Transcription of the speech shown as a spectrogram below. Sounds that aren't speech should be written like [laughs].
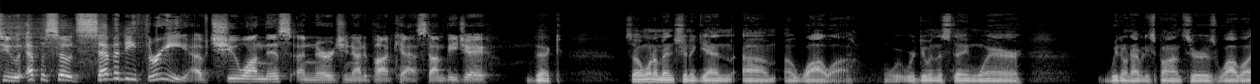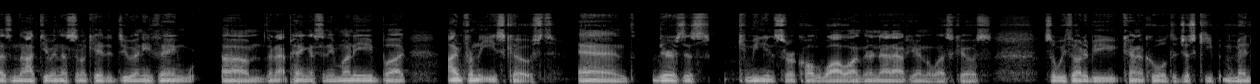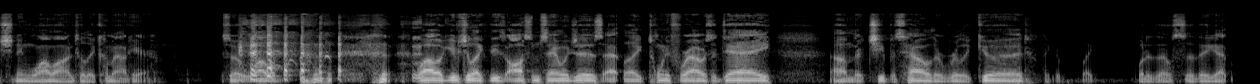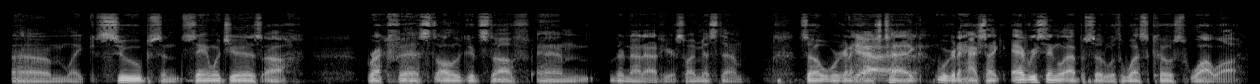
to episode 73 of Chew on This, a Nerds United podcast. I'm BJ. Vic. So I want to mention again um, a Wawa. We're doing this thing where we don't have any sponsors. Wawa is not giving us an okay to do anything. Um, they're not paying us any money, but I'm from the East Coast, and there's this convenience store called Wawa, and they're not out here on the West Coast. So we thought it'd be kind of cool to just keep mentioning Wawa until they come out here. So Wawa, [laughs] Wawa gives you like these awesome sandwiches at like 24 hours a day. Um, they're cheap as hell. They're really good. They give, like what else? So they got um, like soups and sandwiches, uh, breakfast, all the good stuff, and they're not out here, so I miss them. So we're gonna Yeah. hashtag we're gonna hashtag every single episode with West Coast Wawa.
